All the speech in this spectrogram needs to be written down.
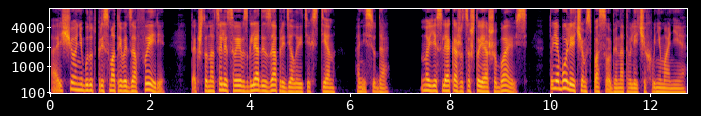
А еще они будут присматривать за Фейри, так что нацелят свои взгляды за пределы этих стен, а не сюда. Но если окажется, что я ошибаюсь, то я более чем способен отвлечь их внимание.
